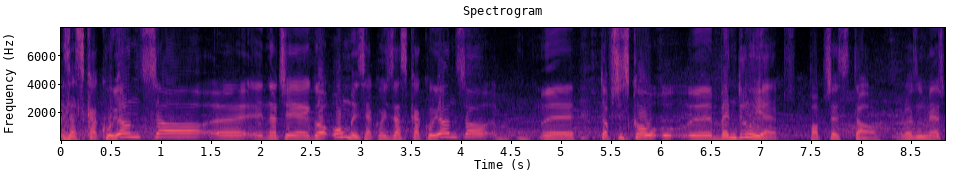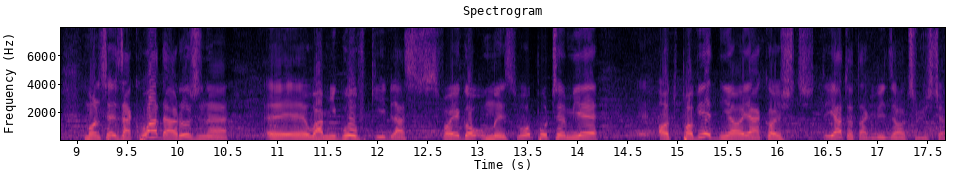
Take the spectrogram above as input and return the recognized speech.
zaskakująco, e, znaczy jego umysł jakoś zaskakująco e, to wszystko e, wędruje poprzez to, rozumiesz? On sobie zakłada różne łamigłówki dla swojego umysłu, po czym je odpowiednio jakoś, ja to tak widzę oczywiście,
